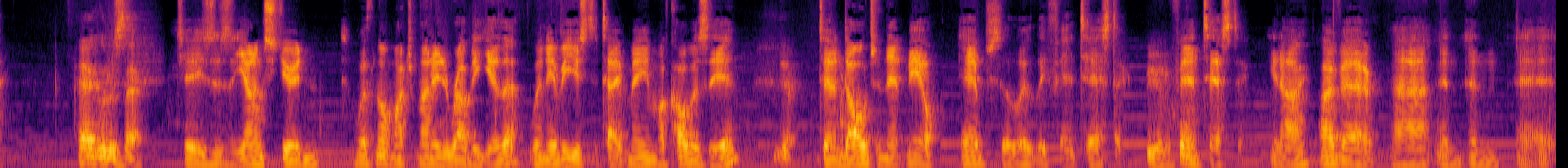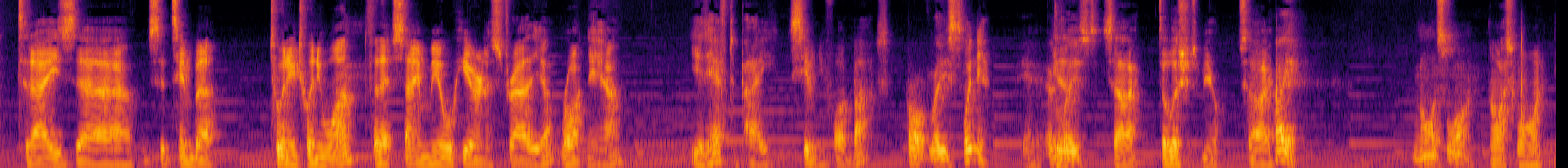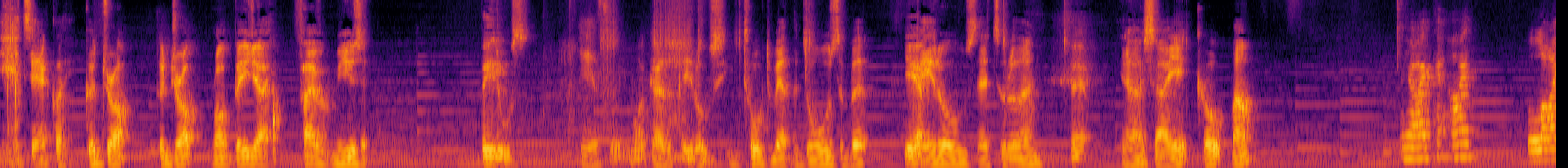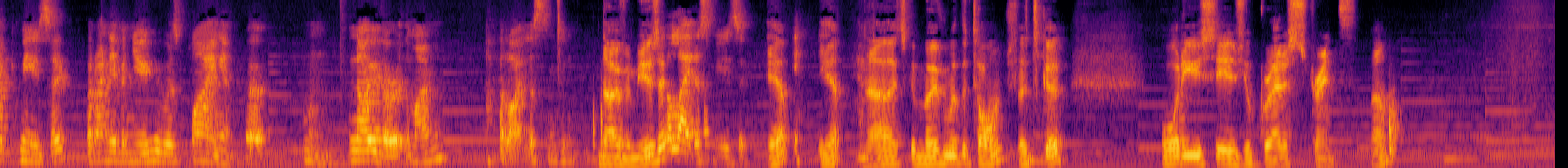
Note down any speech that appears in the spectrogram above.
how good is that? geez, as a young student with not much money to rub together, whenever used to take me and my cobbers there Yep. to indulge in that meal, absolutely fantastic. Beautiful. fantastic. You know, over uh, in, in uh, today's uh, September 2021 for that same meal here in Australia right now, you'd have to pay 75 bucks, Or at least. wouldn't you? Yeah, at Yeah. least. So delicious meal. So Hey, nice wine. nice wine. Yeah, exactly. Good drop. Good drop. Right, BJ. Favorite music. Beatles. Yeah, I thought you might go the Beatles. You talked about the Doors a bit, Yeah. Beatles, that sort of thing. Yeah. You know, so yeah, cool. Mum. Yeah, I, ca- I like music, but I never knew who was playing it. But hmm, Nova at the moment. I like listening to Nova music. the latest music. Yep, yep. No, it's good. Moving with the times. That's good. What do you see as your greatest strength, Mum?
